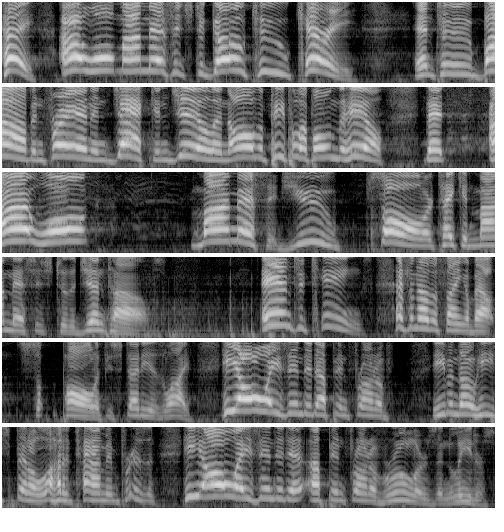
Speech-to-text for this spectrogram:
Hey, I want my message to go to Carrie and to Bob and Fran and Jack and Jill and all the people up on the hill that I want my message. You, Saul, are taking my message to the Gentiles and to kings. That's another thing about Paul if you study his life. He always ended up in front of, even though he spent a lot of time in prison, he always ended up in front of rulers and leaders,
